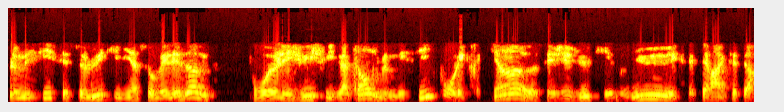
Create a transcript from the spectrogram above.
Le Messie, c'est celui qui vient sauver les hommes. Pour les Juifs, ils attendent le Messie. Pour les chrétiens, euh, c'est Jésus qui est venu, etc., etc.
